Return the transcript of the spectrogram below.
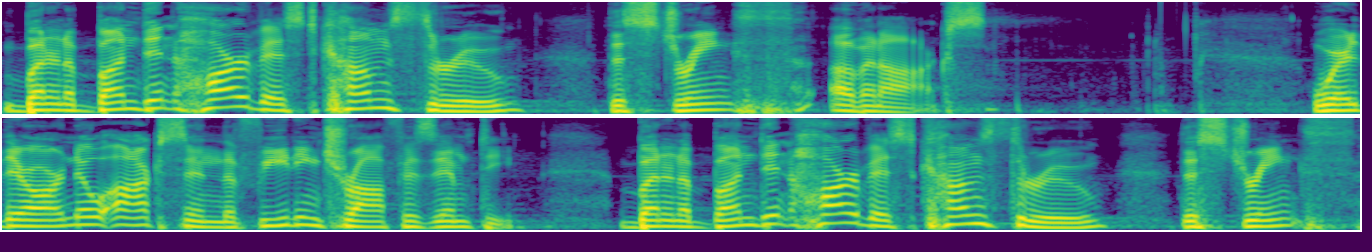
but an abundant harvest comes through the strength of an ox. Where there are no oxen, the feeding trough is empty, but an abundant harvest comes through the strength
